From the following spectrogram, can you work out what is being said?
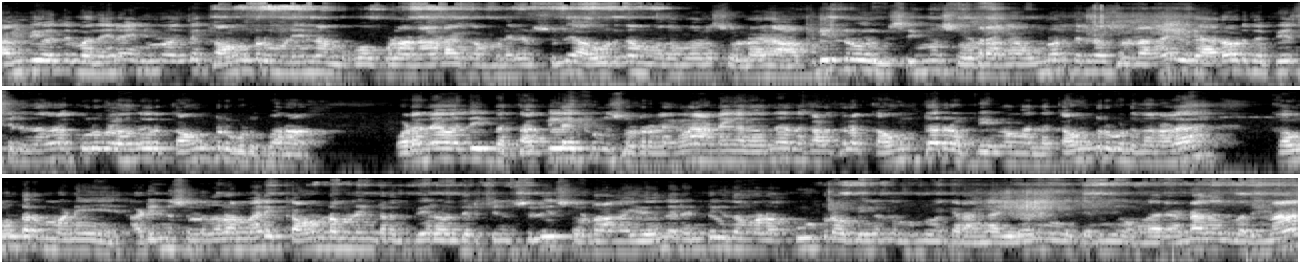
தம்பி வந்து பார்த்தீங்கன்னா இனிமேல் வந்து கவுண்டர் மணியை நம்ம கூப்பிடலாம் நாடக கம்பெனின்னு சொல்லி அவர் தான் முத முதல்ல சொல்கிறாரு அப்படின்ற ஒரு விஷயமும் சொல்கிறாங்க இன்னொருத்தர் என்ன சொல்கிறாங்க இவர் யாரோ ஒருத்தர் பேசியிருந்தாங்க குறுக்கில் வந்து ஒரு கவுண்டர் கொடுப்பாராம். உடனே வந்து இப்போ தக் லைஃப்னு சொல்கிறாங்களா அன்றைக்கி அது வந்து அந்த காலத்தில் கவுண்டர் அப்படிம்பாங்க. அந்த கவுண்டர் கொடுத்தனால கவுண்டர் மணி அப்படின்னு சொன்னதால மாதிரி கவுண்டர் மணின்ற பேர் வந்துருச்சுன்னு சொல்லி சொல்கிறாங்க இது வந்து ரெண்டு விதமான கூட்டுறவு அப்படிங்கிறத முன் வைக்கிறாங்க. இது வந்து நீங்கள் தெரிஞ்சுக்கோங்க. ரெண்டாவது வந்து பார்த்தீங்கன்னா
